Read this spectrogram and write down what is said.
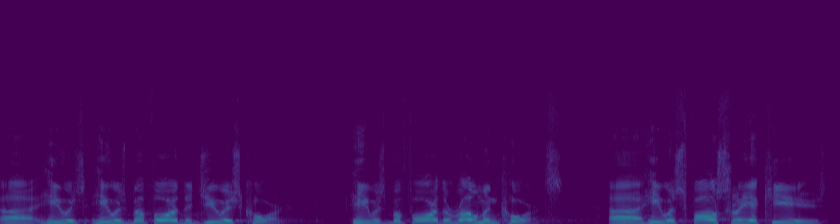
uh, he, was, he was before the Jewish court. He was before the Roman courts. Uh, he was falsely accused.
